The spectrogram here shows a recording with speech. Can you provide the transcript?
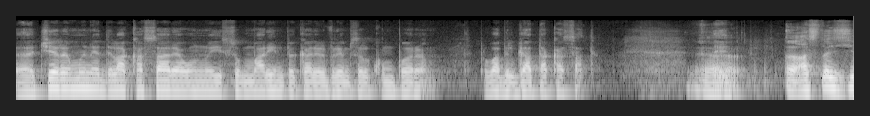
Uh, ce rămâne de la casarea unui submarin pe care îl vrem să-l cumpărăm? Probabil gata casat. Uh, de... Astăzi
